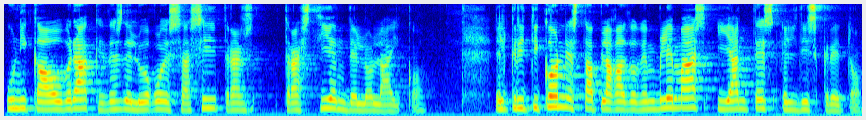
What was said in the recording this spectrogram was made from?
única obra que desde luego es así, trasciende lo laico. El criticón está plagado de emblemas y antes el discreto.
